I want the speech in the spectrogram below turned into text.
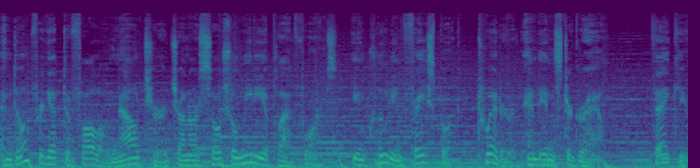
And don't forget to follow Now Church on our social media platforms, including Facebook, Twitter, and Instagram. Thank you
